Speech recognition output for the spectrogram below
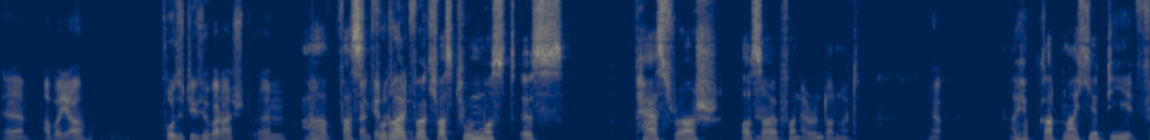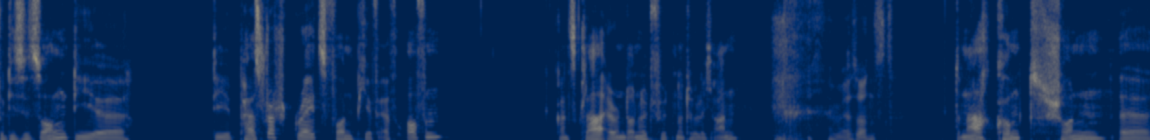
ähm, aber ja, positiv überrascht. Ähm, ja, Ah, was, wo du halt wirklich was tun musst, ist Pass Rush außerhalb von Aaron Donald. Ja. Ich habe gerade mal hier die für die Saison die, äh, die Pass Rush Grades von PFF offen. Ganz klar, Aaron Donald führt natürlich an. Wer sonst? Danach kommt schon äh,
